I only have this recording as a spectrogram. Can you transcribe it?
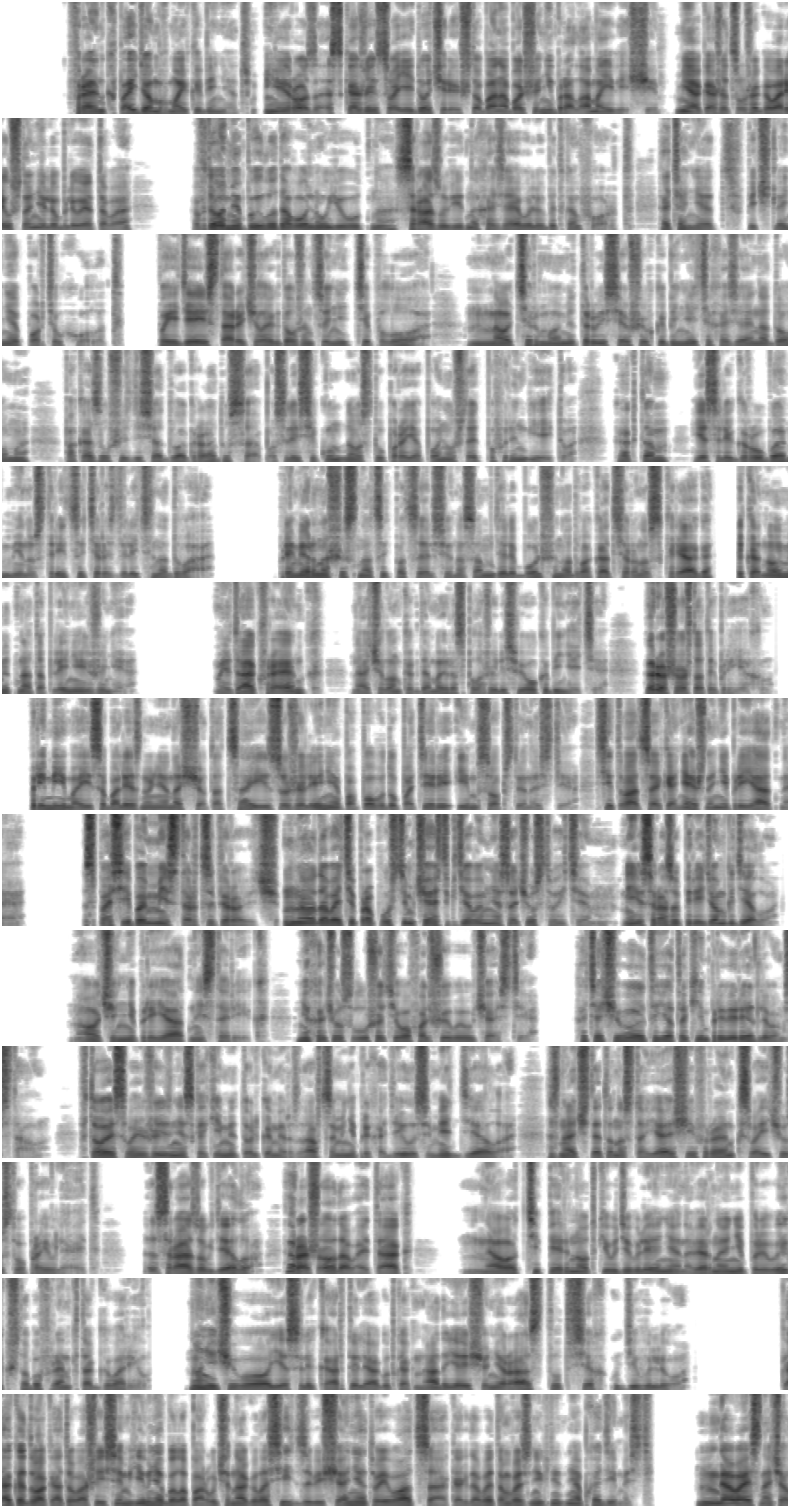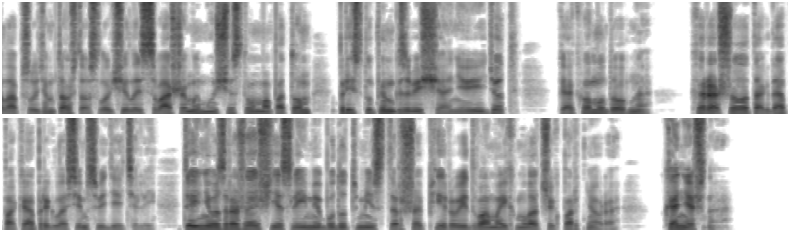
«Фрэнк, пойдем в мой кабинет. И, Роза, скажи своей дочери, чтобы она больше не брала мои вещи. Я, кажется, уже говорил, что не люблю этого». В доме было довольно уютно, сразу видно, хозяева любят комфорт. Хотя нет, впечатление портил холод. По идее, старый человек должен ценить тепло, но термометр, висевший в кабинете хозяина дома, показывал 62 градуса. После секундного ступора я понял, что это по Фаренгейту. Как там, если грубо, минус 30 и разделить на 2? Примерно 16 по Цельсию. На самом деле больше, но адвокат все равно скряга, экономит на отоплении жене. «Итак, Фрэнк», — начал он, когда мы расположились в его кабинете, — «хорошо, что ты приехал. Прими мои соболезнования насчет отца и сожаления по поводу потери им собственности. Ситуация, конечно, неприятная. Спасибо, мистер Цепирович. Но давайте пропустим часть, где вы мне сочувствуете, и сразу перейдем к делу. Очень неприятный старик. Не хочу слушать его фальшивое участие. Хотя чего это я таким привередливым стал? В той своей жизни с какими только мерзавцами не приходилось иметь дело. Значит, это настоящий Фрэнк свои чувства проявляет. Сразу к делу? Хорошо, давай так. А вот теперь нотки удивления. Наверное, не привык, чтобы Фрэнк так говорил. Ну ничего, если карты лягут как надо, я еще не раз тут всех удивлю. Как адвокату вашей семьи мне было поручено огласить завещание твоего отца, когда в этом возникнет необходимость. Давай сначала обсудим то, что случилось с вашим имуществом, а потом приступим к завещанию. Идет? Как вам удобно. Хорошо, тогда пока пригласим свидетелей. Ты не возражаешь, если ими будут мистер Шапиру и два моих младших партнера? Конечно.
